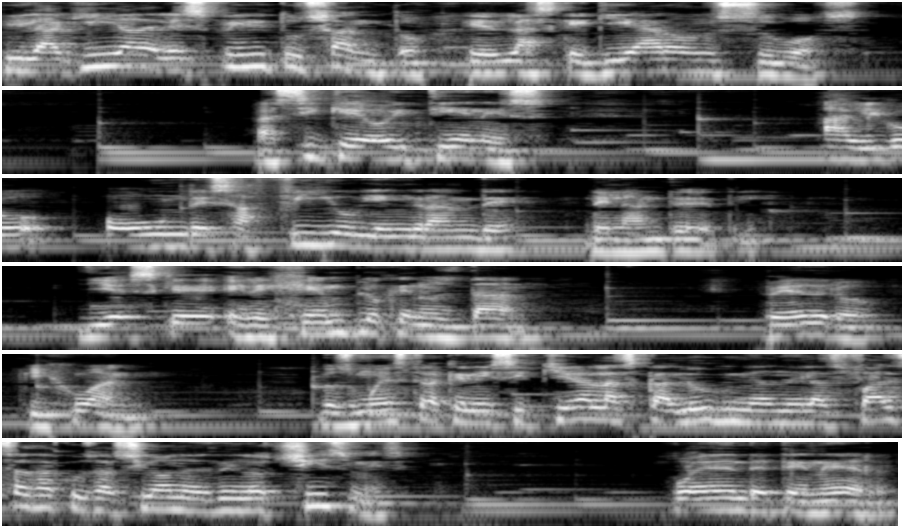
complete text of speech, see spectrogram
y la guía del Espíritu Santo las que guiaron su voz. Así que hoy tienes algo o un desafío bien grande delante de ti. Y es que el ejemplo que nos dan Pedro y Juan nos muestra que ni siquiera las calumnias, ni las falsas acusaciones, ni los chismes pueden detener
